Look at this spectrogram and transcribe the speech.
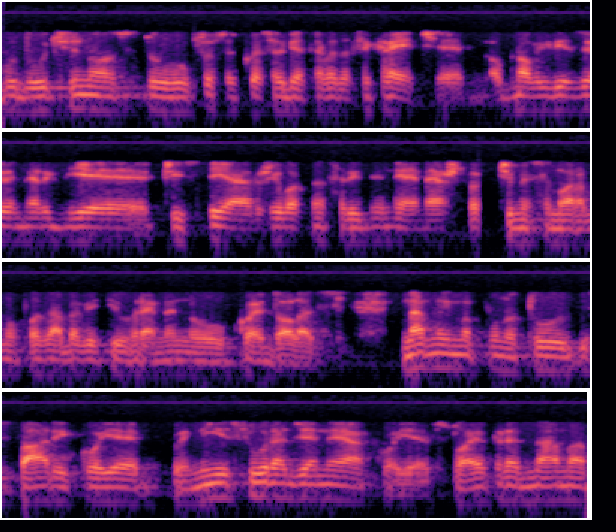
budućnost u susred koje Srbija treba da se kreće. Obnovljivi izvor energije, čistija životna sredina je nešto čime se moramo pozabaviti u vremenu koje dolazi. Naravno ima puno tu stvari koje, koje nisu urađene, a koje stoje pred nama,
